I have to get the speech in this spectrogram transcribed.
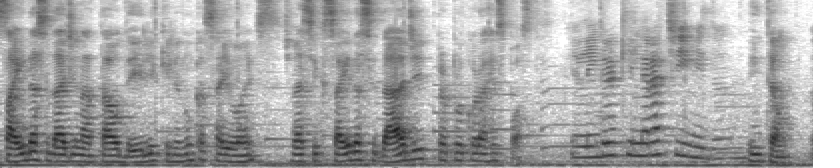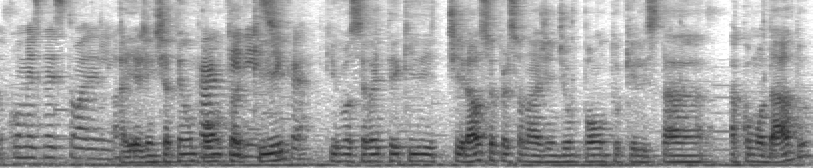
sair da cidade natal dele, que ele nunca saiu antes, tivesse que sair da cidade para procurar resposta? Eu lembro que ele era tímido. Então. No começo da história ali. Aí a gente já tem um ponto aqui que você vai ter que tirar o seu personagem de um ponto que ele está acomodado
